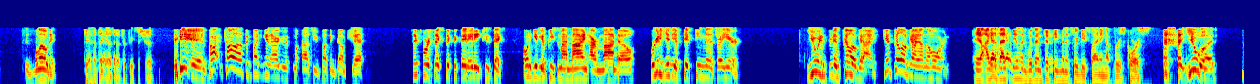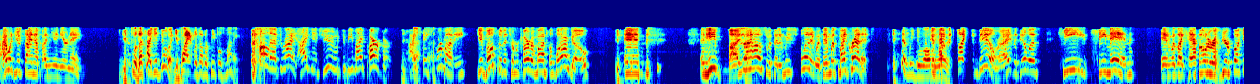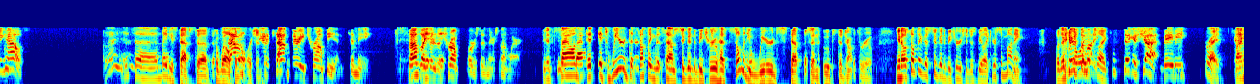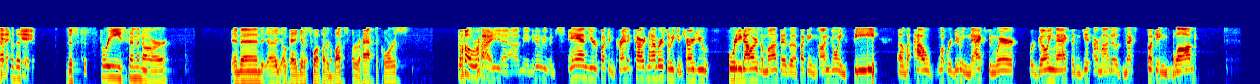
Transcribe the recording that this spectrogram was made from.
Is bloated. God, that guy's such a piece of shit. He is. Call up and fucking get an argue with us, you fucking dumb shit. Six four six six six eight eight eight two six. I want to give you a piece of my mind, Armando. We're gonna give you 15 minutes right here. You and, and Pillow Guy. Get Pillow Guy on the horn. Yeah, I got a bad gotta- feeling within 15 minutes we'd be signing up for his course. you would. I would just sign up on in your name. well, that's how you do it. You buy it with other people's money. Oh, that's right. I get you to be my partner. I take your money, give most of it to Ricardo Montelongo, and and he buys a house with it, and we split it with him with my credit. and we do all the And that work. was like the deal, right? The deal was he came in and was like half owner of your fucking house. It's uh, baby steps to to wealth and Sounds- fortune. It sounds very Trumpian to me. Sounds like It- there's a it- Trump horse in there somewhere. It sounds it, it's weird that something that sounds too good to be true has so many weird steps and hoops to jump through. You know, something that's too good to be true should just be like, here's some money. But it's Here's always money. like Take a shot, baby. right. Sign up for this this free seminar, and then uh, okay, give us twelve hundred bucks for half the course. Oh right, yeah. I mean, who even? And your fucking credit card number, so we can charge you forty dollars a month as a fucking ongoing fee of how what we're doing next and where we're going next, and get Armando's next fucking blog.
